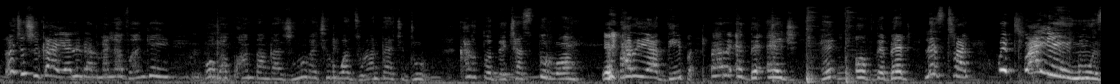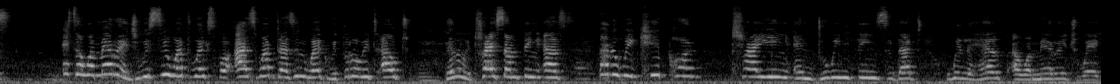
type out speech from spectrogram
ndo tshi swika hayani nda ri malavhu angei vo vha khou amba nga zwiṅwe vha tshi ri wa dzula nṱha ha tshidulo kha ri ṱoḓe tsha strong vha ri ya ḓifha vha ri at the edge eh, of the bed let's try we're trying mus it's our marriage. We see what works for us what doesn't work we throw it out. Then we try something else. But we keep on trying and doing things that will help our marriage work.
